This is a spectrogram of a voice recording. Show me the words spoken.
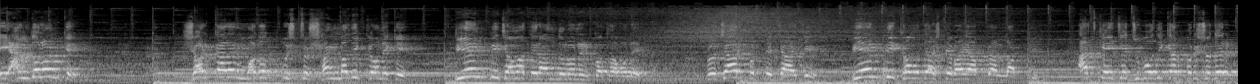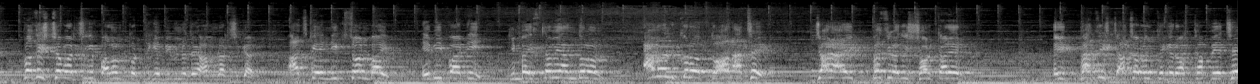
এই আন্দোলনকে, সরকারের মদতপুষ্ট সাংবাদিকরা অনেকে বিএনপি জামাতের আন্দোলনের কথা বলে প্রচার করতে চায় যে বিএনপি ক্ষমতা আসতে ভাই আপনার লাভ কি? আজকে এই যে যুব অধিকার পরিষদের প্রতিষ্ঠা বার্ষিকী পালন করতে গিয়ে বিভিন্ন জায়গায় হামলার শিকার। আজকে নিক্সন ভাই এবি পার্টি কিংবা ইসলামী আন্দোলন এমন কোনো দল আছে যারা এই ফ্যাসিবাদী সরকারের এই ফ্যাসিস্ট আচরণ থেকে রক্ষা পেয়েছে?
